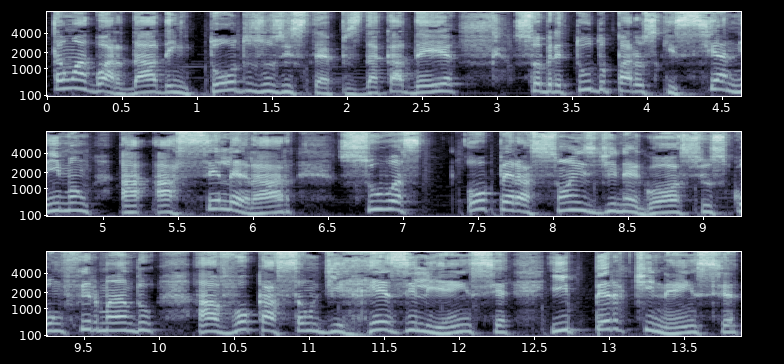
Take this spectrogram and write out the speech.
tão aguardada em todos os steps da cadeia sobretudo para os que se animam a acelerar suas operações de negócios, confirmando a vocação de resiliência e pertinência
